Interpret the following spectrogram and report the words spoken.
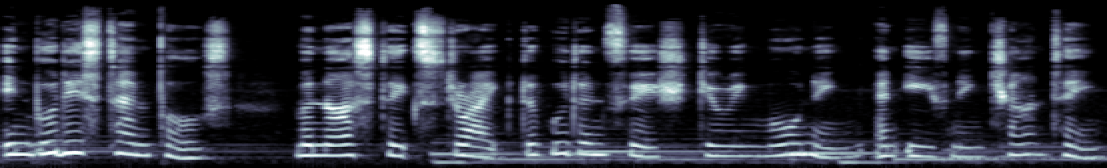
In Buddhist temples, monastics strike the wooden fish during morning and evening chanting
